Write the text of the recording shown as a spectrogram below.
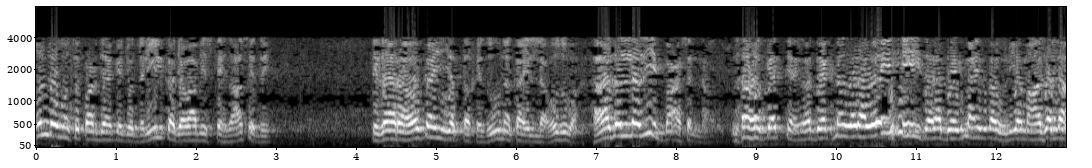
ان لوگوں سے پڑ جائے کہ جو دلیل کا جواب استحضاء سے دیں رہو کا جب تک کا اللہ حضوا حض اللہ باس اللہ وہ کہتے ہیں دیکھنا، ذرا وہی، ذرا دیکھنا اس کا حلیہ معاذ اللہ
